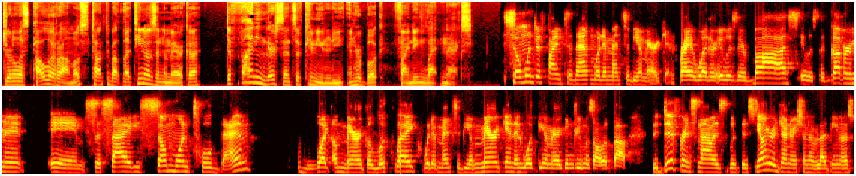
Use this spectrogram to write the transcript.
Journalist Paola Ramos talked about Latinos in America defining their sense of community in her book, Finding Latinx. Someone defined to them what it meant to be American, right? Whether it was their boss, it was the government, um, society, someone told them what America looked like, what it meant to be American, and what the American dream was all about. The difference now is with this younger generation of Latinos,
